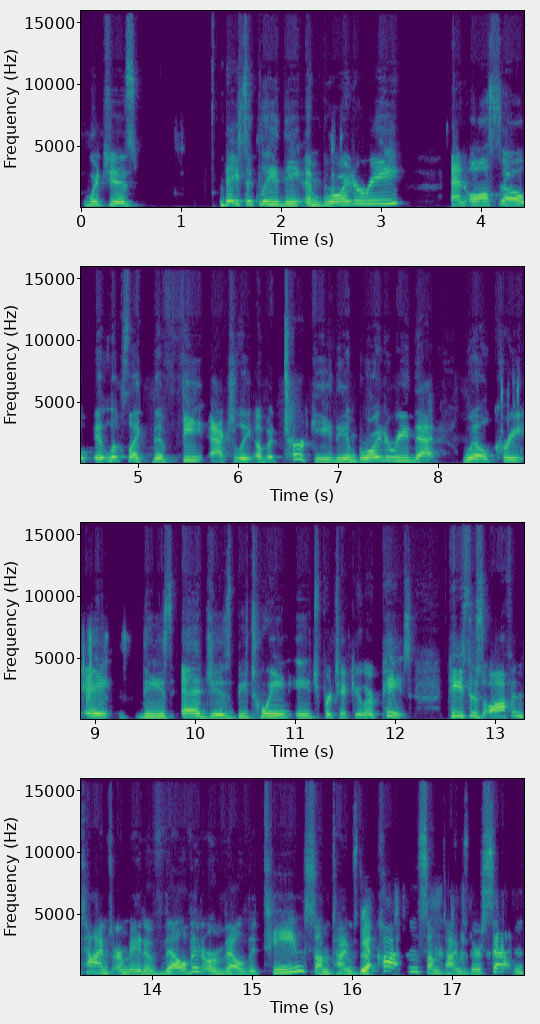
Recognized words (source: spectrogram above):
which is basically the embroidery and also it looks like the feet actually of a turkey the embroidery that will create these edges between each particular piece. Pieces oftentimes are made of velvet or velveteen sometimes they're Yeah. cotton sometimes they're satin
